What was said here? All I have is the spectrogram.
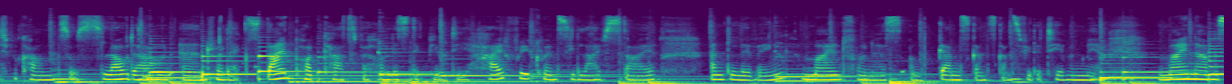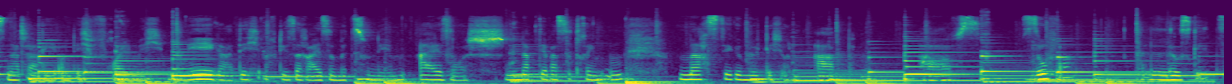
herzlich willkommen zu Slow Down and Relax, dein Podcast für Holistic Beauty, High Frequency Lifestyle and Living, Mindfulness und ganz, ganz, ganz viele Themen mehr. Mein Name ist Nathalie und ich freue mich mega, dich auf diese Reise mitzunehmen. Also schnapp dir was zu trinken, mach's dir gemütlich und ab aufs Sofa. Los geht's.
